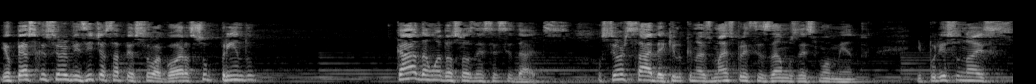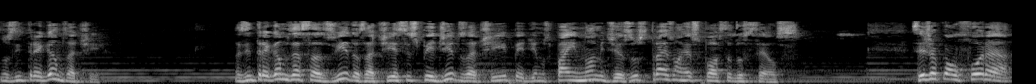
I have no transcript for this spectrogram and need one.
Eu peço que o Senhor visite essa pessoa agora, suprindo cada uma das suas necessidades. O Senhor sabe aquilo que nós mais precisamos nesse momento e por isso nós nos entregamos a Ti. Nós entregamos essas vidas a Ti, esses pedidos a Ti e pedimos, Pai, em nome de Jesus, traz uma resposta dos céus. Seja qual for a,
